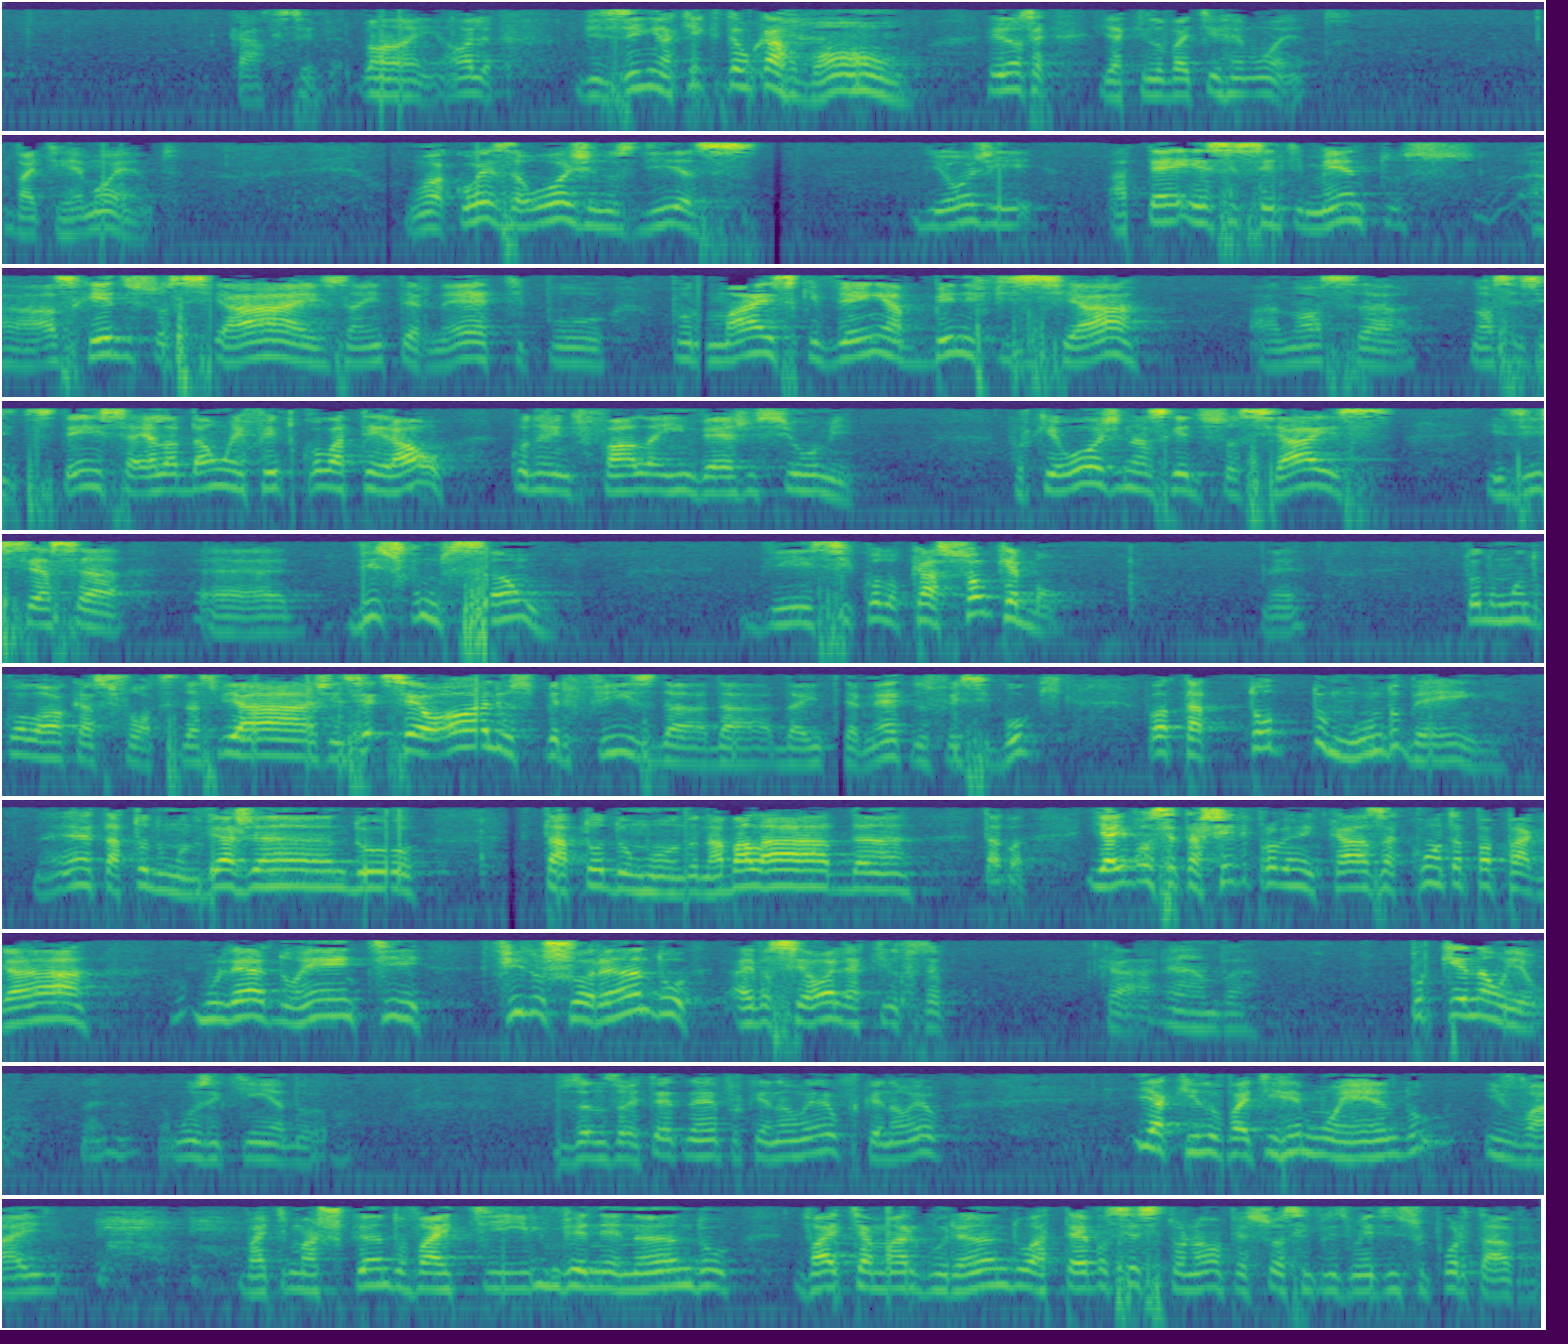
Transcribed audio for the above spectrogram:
carro sem vergonha, olha, vizinho aqui que tem um carro bom. E, não sei, e aquilo vai te remoendo. Vai te remoendo. Uma coisa hoje, nos dias de hoje, até esses sentimentos, as redes sociais, a internet, por, por mais que venha beneficiar a nossa, nossa existência, ela dá um efeito colateral quando a gente fala em inveja e ciúme. Porque hoje nas redes sociais existe essa é, disfunção de se colocar só o que é bom. Né? Todo mundo coloca as fotos das viagens. Você olha os perfis da, da, da internet, do Facebook, está todo mundo bem. Está né? Tá todo mundo viajando, está todo mundo na balada. Tá... E aí você está cheio de problema em casa, conta para pagar, mulher doente, filho chorando. Aí você olha aquilo e fala, caramba, por que não eu? Né? A musiquinha do, dos anos 80, né? Por que não eu? Por que não eu? E aquilo vai te remoendo e vai, vai te machucando, vai te envenenando, vai te amargurando até você se tornar uma pessoa simplesmente insuportável.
